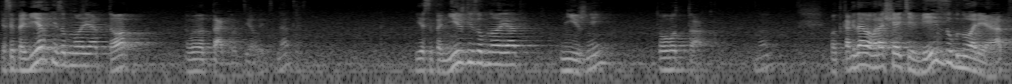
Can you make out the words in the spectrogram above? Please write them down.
если это верхний зубной ряд, то вот так вот делаете. Да? То есть, если это нижний зубной ряд, нижний, то вот так. Да? Вот когда вы вращаете весь зубной ряд,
